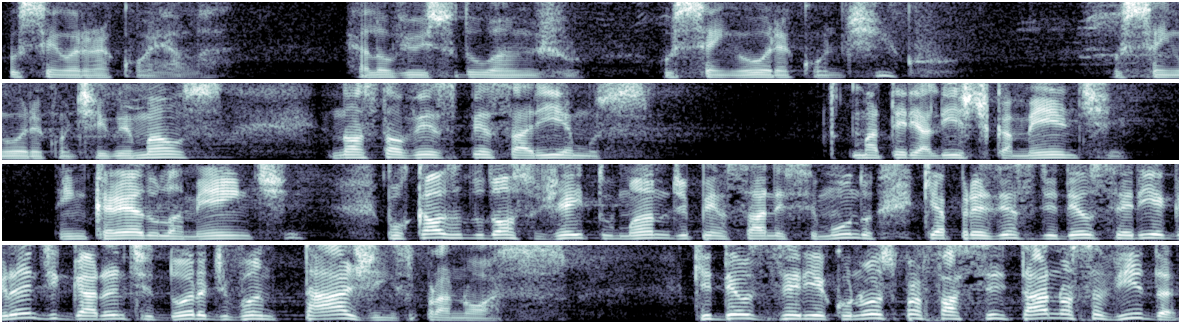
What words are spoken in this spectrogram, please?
o Senhor era com ela. Ela ouviu isso do anjo: O Senhor é contigo. O Senhor é contigo. Irmãos, nós talvez pensaríamos materialisticamente, incredulamente, por causa do nosso jeito humano de pensar nesse mundo, que a presença de Deus seria grande garantidora de vantagens para nós que Deus seria conosco para facilitar a nossa vida,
